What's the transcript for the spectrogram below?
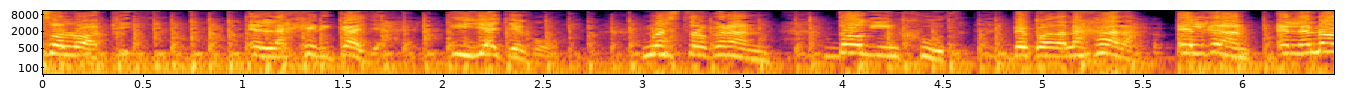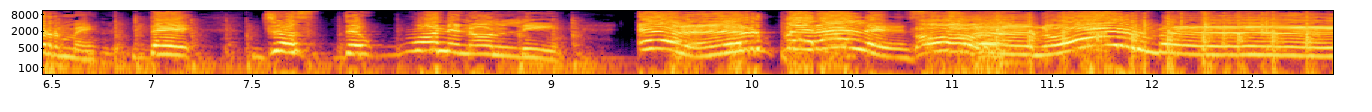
solo aquí, en la Jericaya, y ya llegó nuestro gran Dogging Hood de Guadalajara, el gran, el enorme, de Just the One and Only, Eder Perales. ¡Enorme!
